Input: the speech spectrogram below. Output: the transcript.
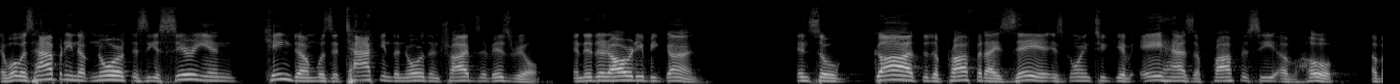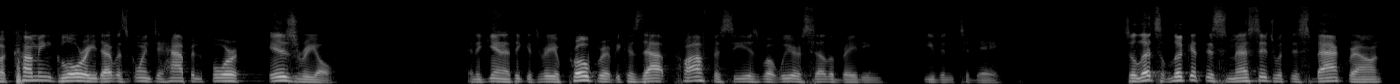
And what was happening up north is the Assyrian kingdom was attacking the northern tribes of Israel, and it had already begun. And so God, through the prophet Isaiah, is going to give Ahaz a prophecy of hope, of a coming glory that was going to happen for Israel. And again, I think it's very appropriate because that prophecy is what we are celebrating even today. So let's look at this message with this background.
